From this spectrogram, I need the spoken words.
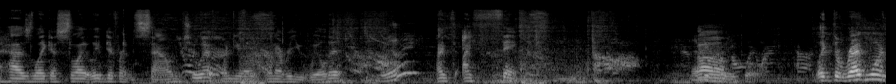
has like a slightly different sound to it when you whenever you wield it. Really? I I think. That'd be Um, pretty cool. Like the red one,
